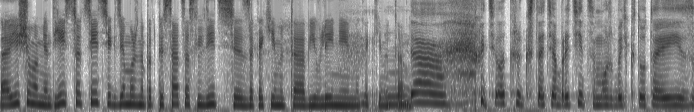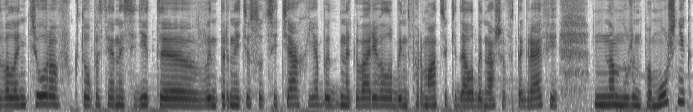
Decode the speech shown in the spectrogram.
Да. А, Еще момент. Есть соцсети, где можно подписаться, следить за какими-то объявлениями, какими-то? Да, хотела, кстати, обратиться. Может быть, кто-то из волонтеров, кто постоянно сидит э, в интернете, в соцсетях, я бы наговаривала бы информацию, кидала бы наши фотографии. Нам нужен помощник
